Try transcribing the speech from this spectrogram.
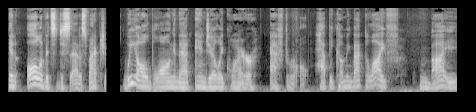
in all of its dissatisfaction, we all belong in that angelic choir after all. Happy coming back to life. Bye.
